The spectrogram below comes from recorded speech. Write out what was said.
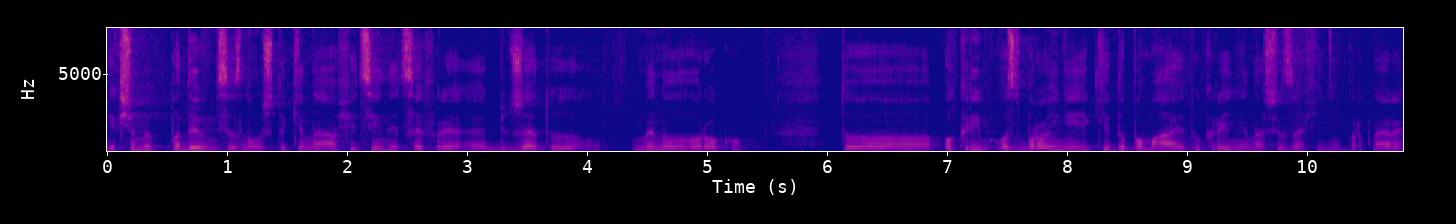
якщо ми подивимося знову ж таки на офіційні цифри е, бюджету минулого року, то окрім озброєння, які допомагають Україні наші західні партнери,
